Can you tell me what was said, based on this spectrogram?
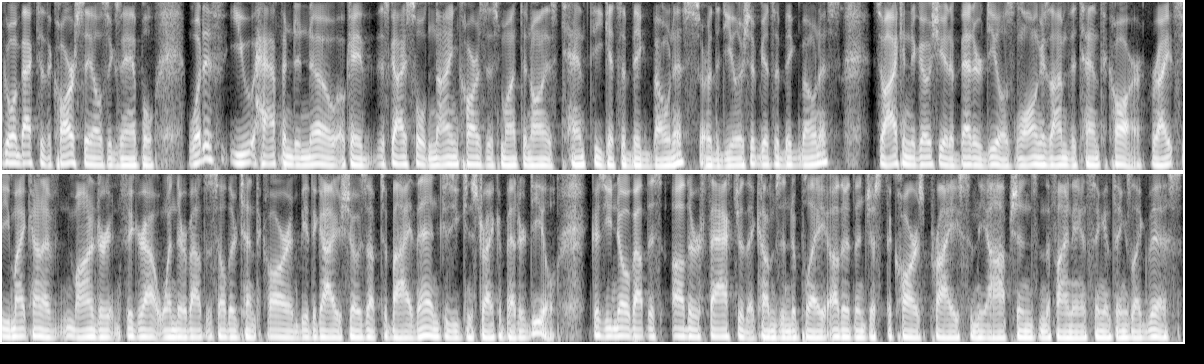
going back to the car sales example, what if you happen to know, okay, this guy sold nine cars this month and on his 10th, he gets a big bonus or the dealership gets a big bonus. So I can negotiate a better deal as long as I'm the 10th car, right? So you might kind of monitor it and figure out when they're about to sell their 10th car and be the guy who shows up to buy then because you can strike a better deal because you know about this other factor that comes into play other than just the car's price and the options and the financing and things like this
